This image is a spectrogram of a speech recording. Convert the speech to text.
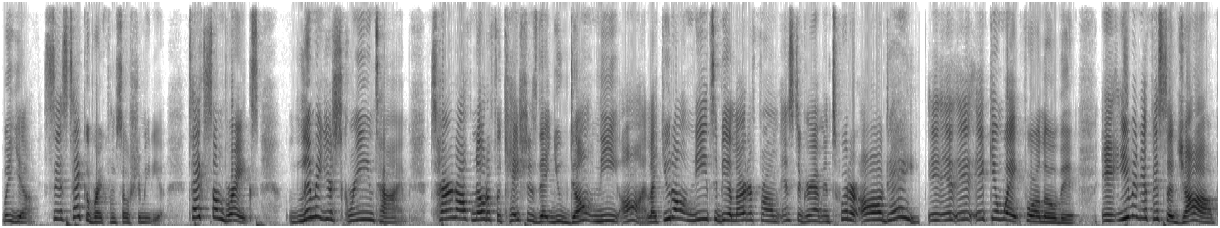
But yeah, sis, take a break from social media. Take some breaks. Limit your screen time. Turn off notifications that you don't need on. Like you don't need to be alerted from Instagram and Twitter all day. It, it, it, can wait for a little bit. And even if it's a job,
